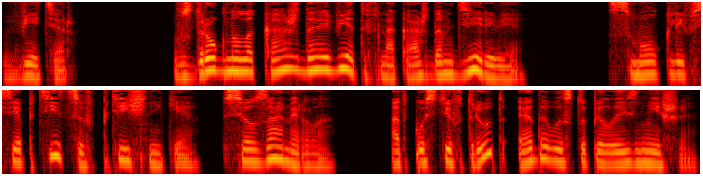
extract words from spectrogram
ветер. Вздрогнула каждая ветвь на каждом дереве. Смолкли все птицы в птичнике, все замерло. Отпустив Трюд, Эда выступила из ниши.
